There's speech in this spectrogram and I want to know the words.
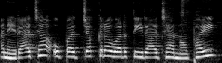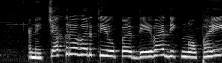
અને રાજા ઉપર ચક્રવર્તી રાજાનો ભય અને ચક્રવર્તી ઉપર દેવાદિકનો ભય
